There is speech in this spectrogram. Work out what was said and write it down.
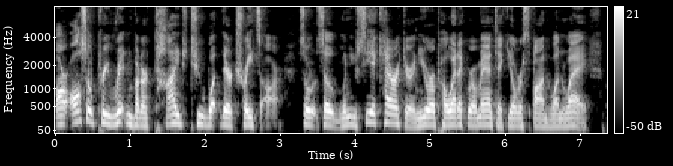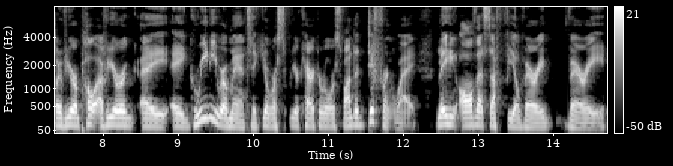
are also pre-written, but are tied to what their traits are. So, so when you see a character and you're a poetic romantic, you'll respond one way. But if you're a po- if you're a, a, greedy romantic, you'll res- your character will respond a different way, making all that stuff feel very, very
